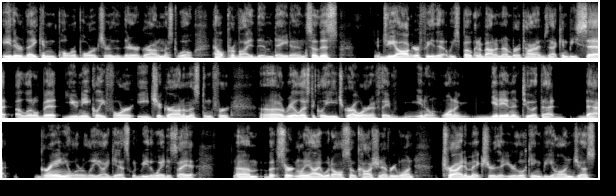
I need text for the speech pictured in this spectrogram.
Either they can pull reports or their agronomist will help provide them data. And so this geography that we've spoken about a number of times that can be set a little bit uniquely for each agronomist and for uh, realistically each grower if they've you know want to get in into it that that granularly i guess would be the way to say it um, but certainly i would also caution everyone try to make sure that you're looking beyond just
